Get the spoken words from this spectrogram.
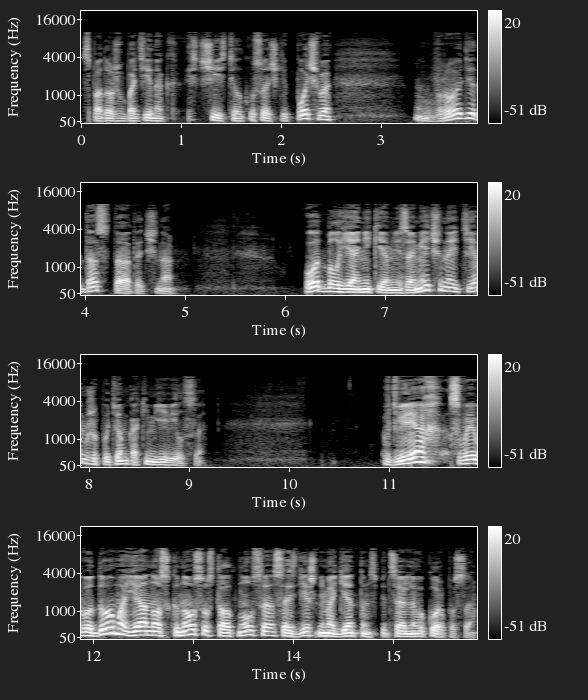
с подошв ботинок счистил кусочки почвы. Вроде достаточно. Отбыл я никем не замеченный, тем же путем, каким явился. В дверях своего дома я нос к носу столкнулся со здешним агентом специального корпуса.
